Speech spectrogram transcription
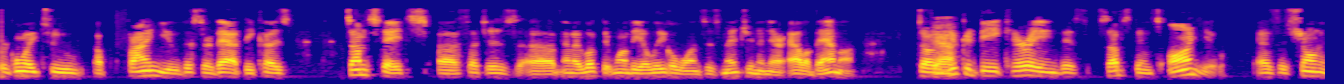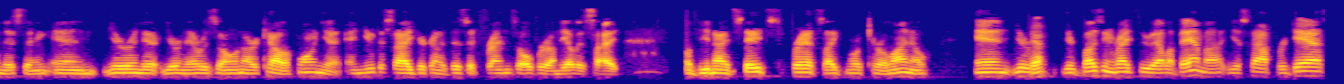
we're going to uh, fine you this or that because some states, uh, such as, uh, and I looked at one of the illegal ones is mentioned in there, Alabama. So yeah. you could be carrying this substance on you, as is shown in this thing, and you're in you're in Arizona or California, and you decide you're going to visit friends over on the other side of the United States, perhaps like North Carolina, and you're yeah. you're buzzing right through Alabama. You stop for gas,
